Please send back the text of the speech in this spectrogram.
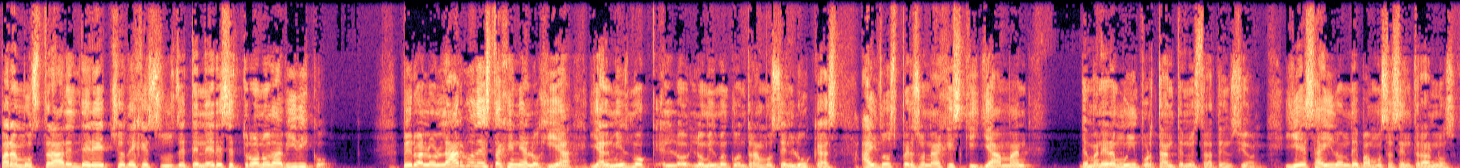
para mostrar el derecho de Jesús de tener ese trono davídico. Pero a lo largo de esta genealogía, y al mismo, lo, mismo encontramos en Lucas, hay dos personajes que llaman de manera muy importante nuestra atención. Y es ahí donde vamos a centrarnos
